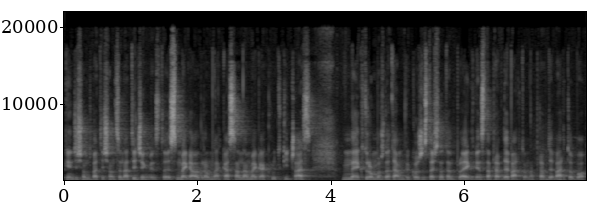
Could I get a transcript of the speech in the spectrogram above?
52 tysiące na tydzień, więc to jest mega ogromna kasa na mega krótki czas, m, którą można tam wykorzystać na ten projekt, więc naprawdę warto, naprawdę warto, bo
